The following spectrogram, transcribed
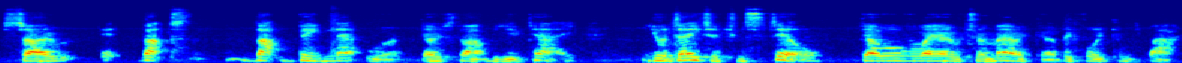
So it, that's that big network goes throughout the UK. Your data can still go all the way over to America before it comes back.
